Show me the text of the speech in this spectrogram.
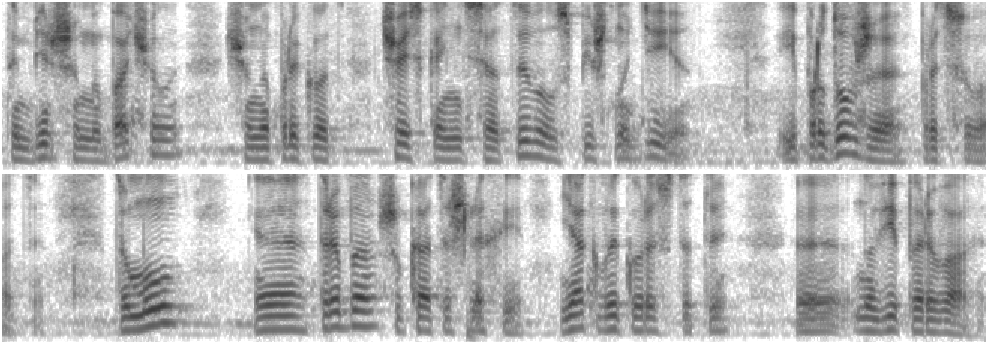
Тим більше ми бачили, що, наприклад, чеська ініціатива успішно діє і продовжує працювати. Тому треба шукати шляхи, як використати е, нові переваги.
